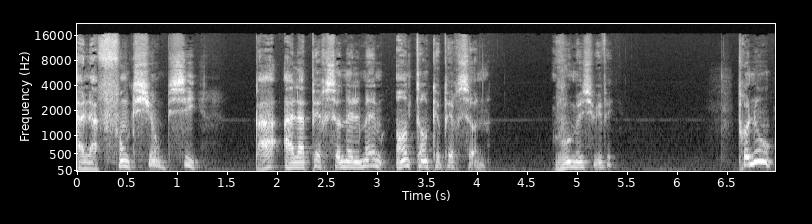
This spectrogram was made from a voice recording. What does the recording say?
à la fonction psy, pas à la personne elle-même en tant que personne. Vous me suivez? Prenons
